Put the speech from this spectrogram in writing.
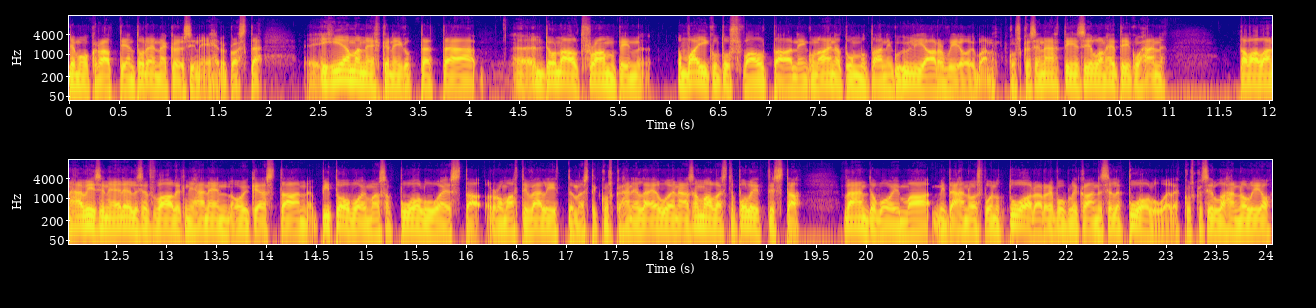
demokraattien todennäköisin ehdokas. Hieman ehkä niin kuin tätä Donald Trumpin vaikutusvaltaa niin kuin aina tunnutaan niin kuin yliarvioivan, koska se nähtiin silloin heti, kun hän tavallaan hävisi ne edelliset vaalit, niin hänen oikeastaan pitovoimansa puolueesta romahti välittömästi, koska hänellä ei ollut enää samanlaista poliittista vääntövoimaa, mitä hän olisi voinut tuoda republikaaniselle puolueelle, koska silloin hän oli jo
